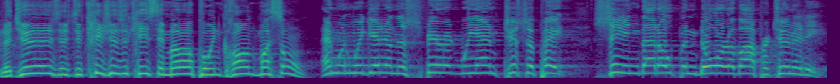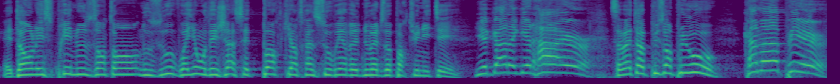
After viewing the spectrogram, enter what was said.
Le Dieu de Christ- Jésus-Christ est mort pour une grande moisson. And when we get in the Spirit, we anticipate seeing that open door of opportunity. Et dans l'esprit, nous, entendons, nous ou- voyons déjà cette porte qui est en train de s'ouvrir avec de nouvelles opportunités. You got to get higher. Ça va être de plus en plus haut. Come up here,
